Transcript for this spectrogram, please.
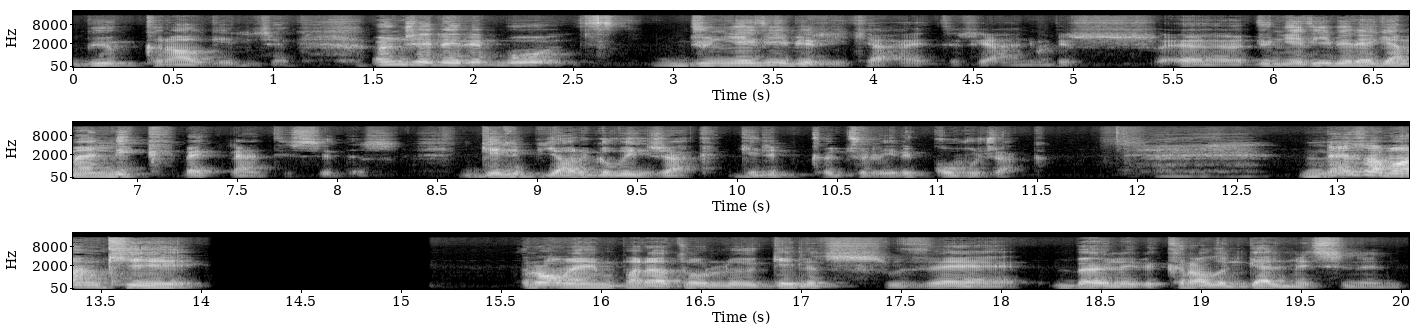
büyük kral gelecek. Önceleri bu dünyevi bir hikayedir. Yani bir e, dünyevi bir egemenlik beklentisidir. Gelip yargılayacak, gelip kötüleri kovacak. Ne zaman ki Roma İmparatorluğu gelir ve böyle bir kralın gelmesinin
